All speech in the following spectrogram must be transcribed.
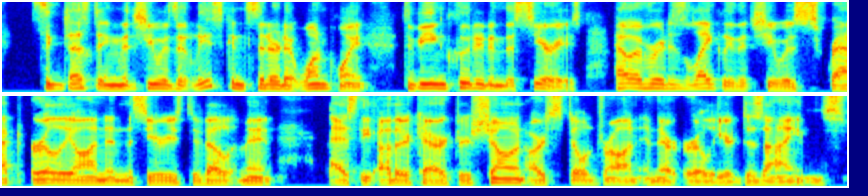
suggesting that she was at least considered at one point to be included in the series. However, it is likely that she was scrapped early on in the series development as the other characters shown are still drawn in their earlier designs.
